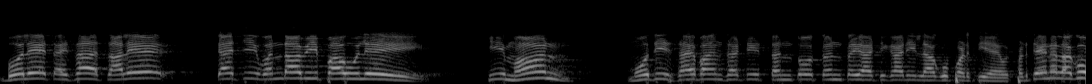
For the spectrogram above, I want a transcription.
बोले तैसा चाले त्याची वंदावी पाऊले. ही म्हण मोदी साहेबांसाठी तंतोतंत या ठिकाणी लागू पडतीये. पडते ना लागू?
